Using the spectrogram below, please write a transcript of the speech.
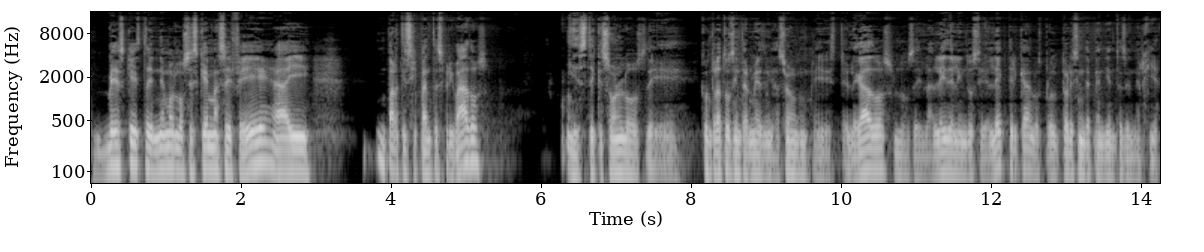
ves que tenemos los esquemas FE, hay participantes privados, este, que son los de contratos de intermediación este, legados, los de la ley de la industria eléctrica, los productores independientes de energía.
